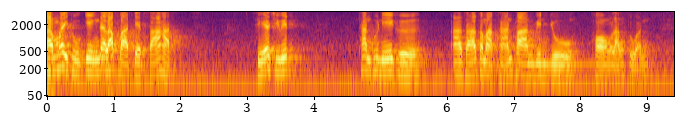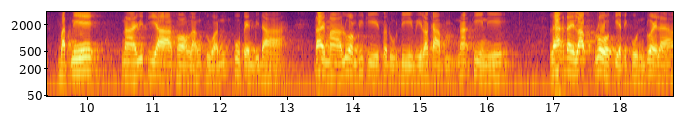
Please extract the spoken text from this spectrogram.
ทำให้ถูกยิงได้รับบาดเจ็บสาหัส เสียชีวิต ท่านผู้นี้คือ อาสาสมัครฐานพรานวินยูทองหลังสวน บัดนี้นายวิทยาทองหลังสวนผู้เป็นบิดา ได้มาร่วมพิธีสดุดีวีรกรรมณที่นี้ และได้รับโล่เกียรติคุณด้วยแล้ว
